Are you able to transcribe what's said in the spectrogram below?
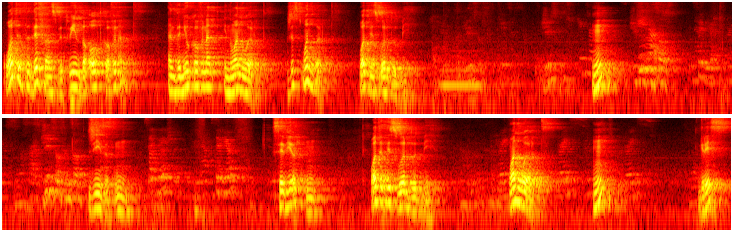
what is the difference between the old covenant and the new covenant in one word? Just one word. What this word would be? Hmm? Jesus. Mm. Savior. Mm. What this word would be? One word. Hmm? جريس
